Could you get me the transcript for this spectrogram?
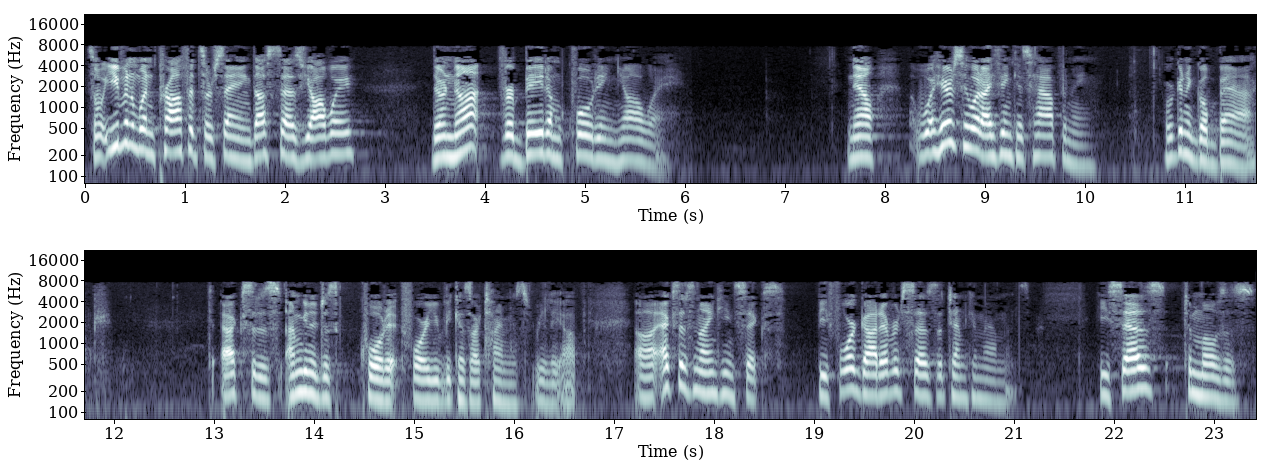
So even when prophets are saying, thus says Yahweh, they're not verbatim quoting Yahweh. Now, here's what I think is happening. We're going to go back to Exodus. I'm going to just quote it for you because our time is really up. Uh, Exodus 19:6. Before God ever says the Ten Commandments, He says to Moses,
